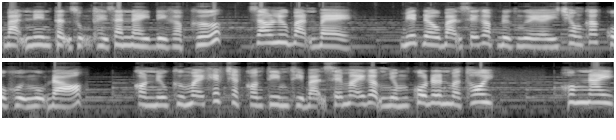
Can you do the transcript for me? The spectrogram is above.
bạn nên tận dụng thời gian này để gặp gỡ, giao lưu bạn bè. Biết đâu bạn sẽ gặp được người ấy trong các cuộc hội ngộ đó. Còn nếu cứ mãi khép chặt con tim thì bạn sẽ mãi gặm nhấm cô đơn mà thôi. Hôm nay,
